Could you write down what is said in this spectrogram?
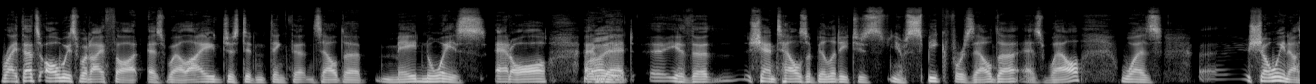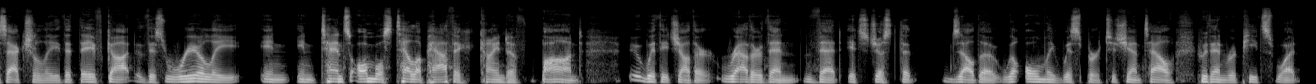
Right. That's always what I thought as well. I just didn't think that Zelda made noise at all, and right. that uh, you know, the Chantal's ability to you know speak for Zelda as well was uh, showing us actually that they've got this really in, intense, almost telepathic kind of bond with each other, rather than that it's just that Zelda will only whisper to Chantal, who then repeats what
